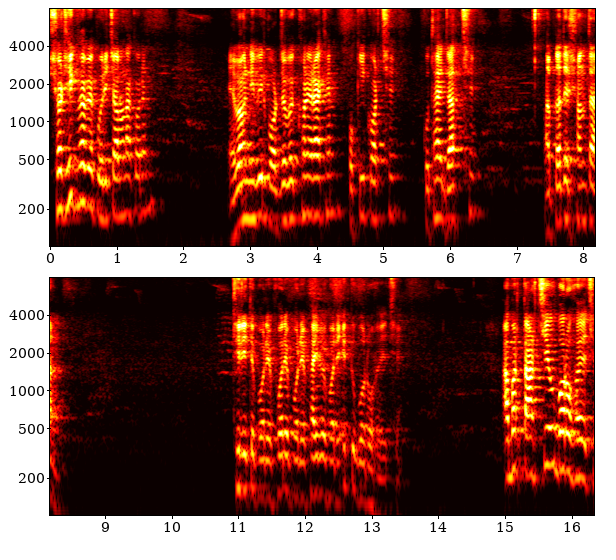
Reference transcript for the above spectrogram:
সঠিকভাবে পরিচালনা করেন এবং নিবিড় পর্যবেক্ষণে রাখেন ও কী করছে, কোথায় যাচ্ছে। আপনাদের সন্তান থ্রিতে পড়ে, ফোরে পড়ে, ফাইভে পড়ে, একটু বড় হয়েছে। আবার তার চেয়েও বড় হয়েছে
